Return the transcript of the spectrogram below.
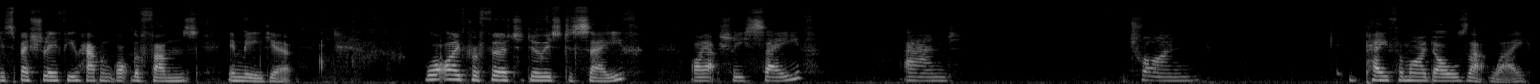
especially if you haven't got the funds immediate. What I prefer to do is to save. I actually save and try and pay for my dolls that way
